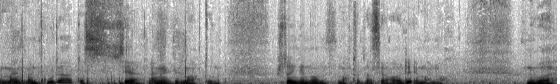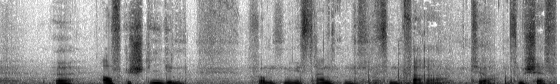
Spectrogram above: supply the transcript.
Mein, mein, Bruder hat das sehr lange gemacht und streng genommen macht er das ja heute immer noch. Nur äh, aufgestiegen vom Ministranten zum Pfarrer, tja, zum Chef.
